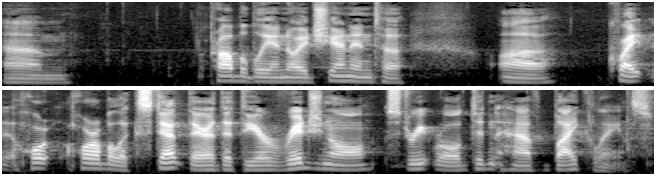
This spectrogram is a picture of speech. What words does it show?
Um, probably annoyed Shannon to uh, quite hor- horrible extent there that the original street rule didn't have bike lanes.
